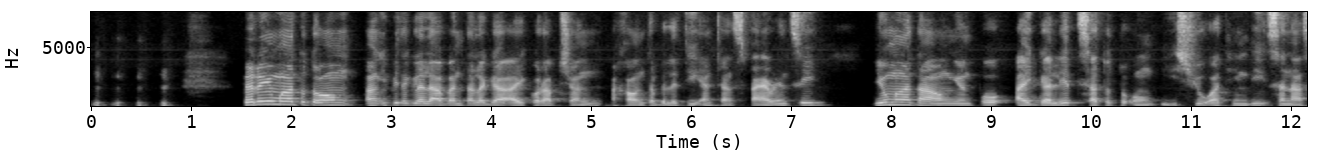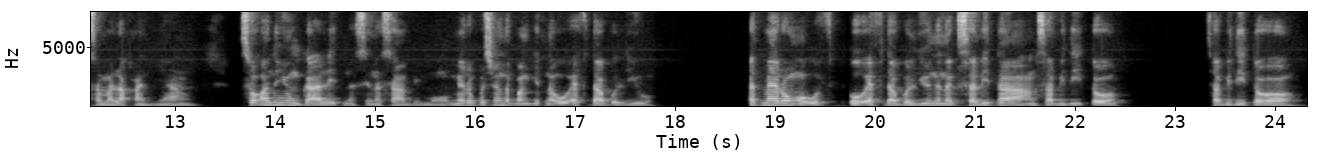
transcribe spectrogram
Pero yung mga totoong ang ipinaglalaban talaga ay corruption, accountability, and transparency. Yung mga taong yun po ay galit sa totoong issue at hindi sa nasa Malacanang. So ano yung galit na sinasabi mo? Meron pa siyang nabanggit na OFW. At merong OF OFW na nagsalita. Ang sabi dito, sabi dito oh,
